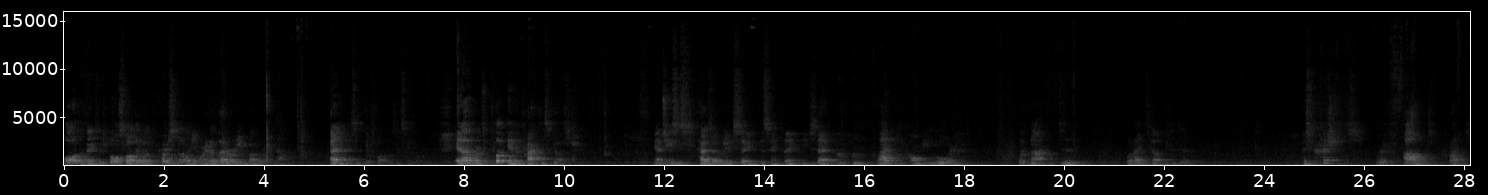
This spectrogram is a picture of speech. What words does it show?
all of the things which Paul spoke of, whether personally or in a letter or even by word of mouth. I think this is what follows simple. In other words, put into practice God's truth. Now, Jesus had his own way of saying the same thing, and he said, Why do you call me Lord, but not do what I tell you to do? As Christians, we're followers of Christ.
